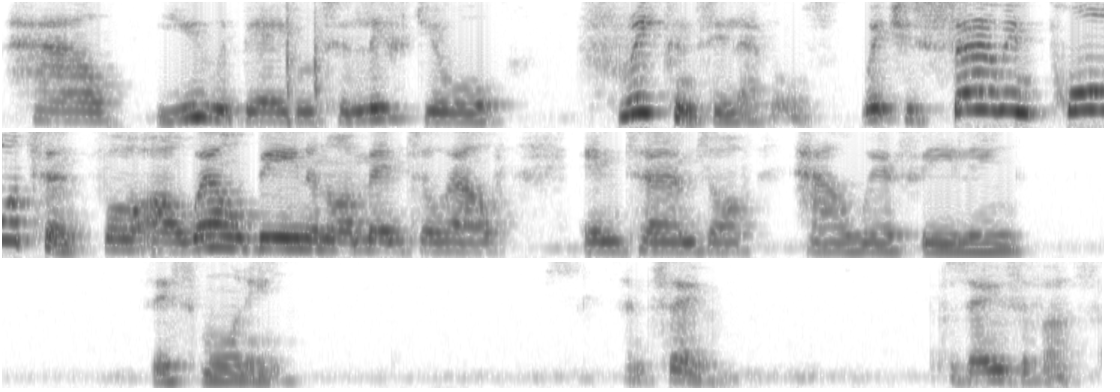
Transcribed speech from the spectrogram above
how you would be able to lift your frequency levels, which is so important for our well being and our mental health in terms of how we're feeling this morning. And so, for those of us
